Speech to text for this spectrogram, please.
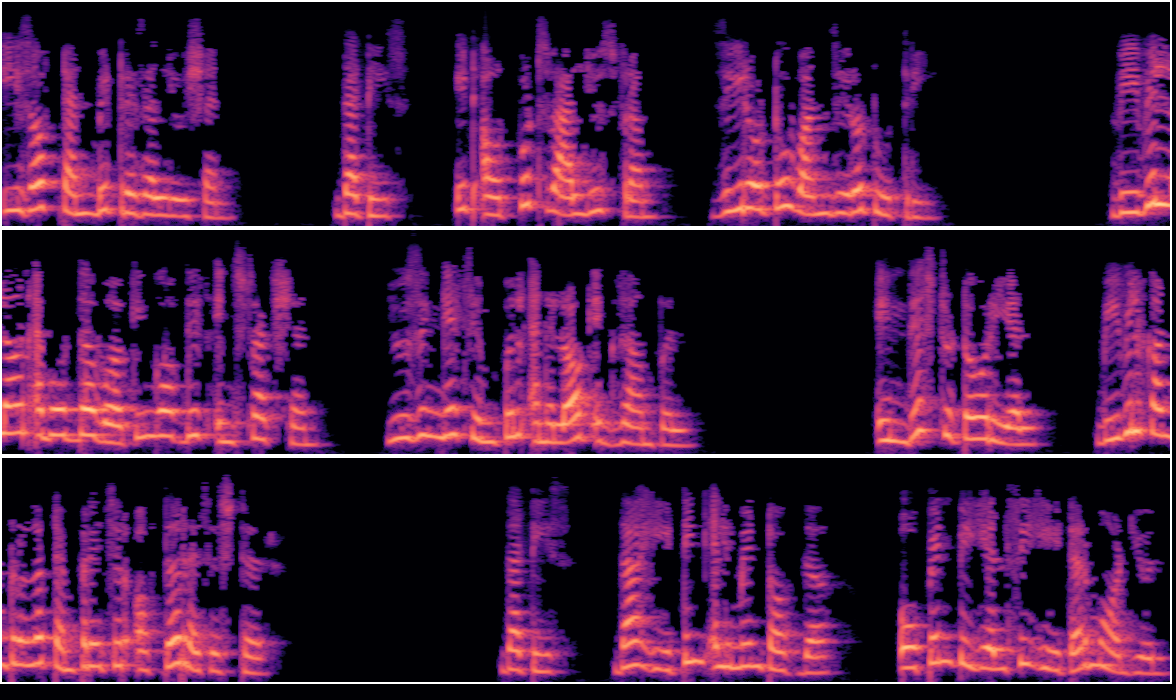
is of 10-bit resolution. That is, it outputs values from 0 to 1023. We will learn about the working of this instruction using a simple analog example. In this tutorial, we will control the temperature of the resistor. That is, the heating element of the Open PLC heater module.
